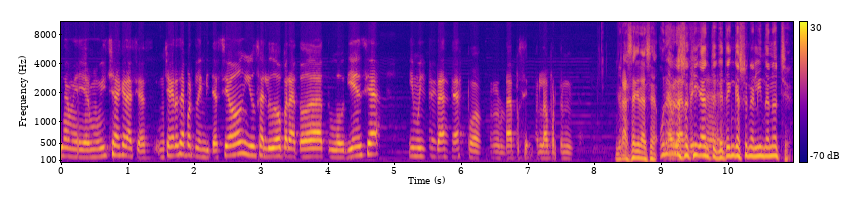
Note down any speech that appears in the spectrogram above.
Jan Meyer. Muchas gracias. Muchas gracias por la invitación y un saludo para toda tu audiencia y muchas gracias por la, por la oportunidad. Gracias, gracias. Un abrazo gigante, que tengas una linda noche.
